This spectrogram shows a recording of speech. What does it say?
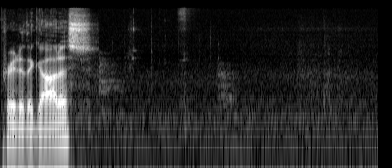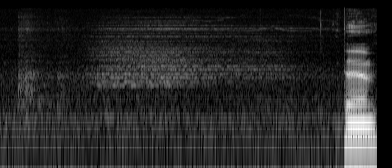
pray to the goddess. Boom.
